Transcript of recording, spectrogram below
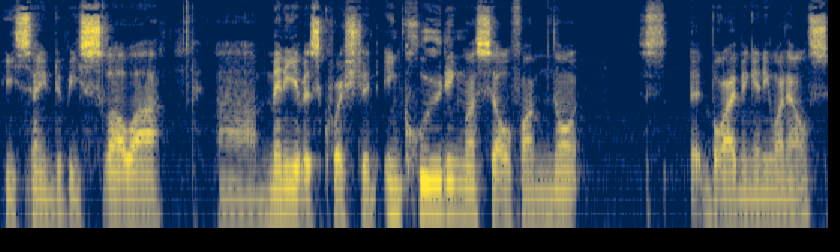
He seemed to be slower. Uh, many of us questioned, including myself. I'm not blaming anyone else.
